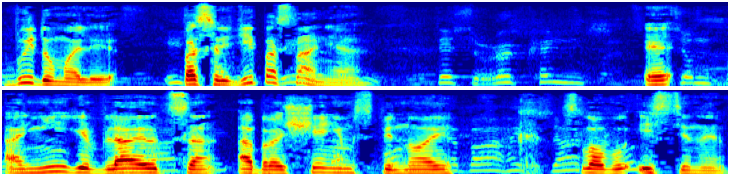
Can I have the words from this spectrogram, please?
выдумали посреди послания, э, они являются обращением спиной к Слову истины.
